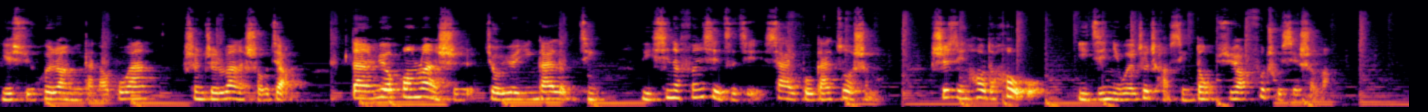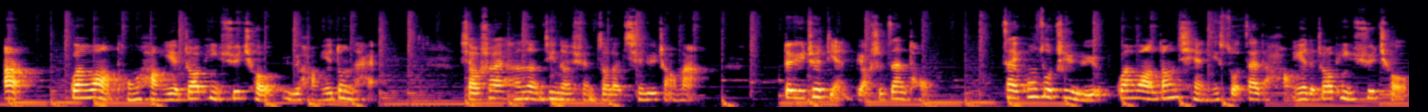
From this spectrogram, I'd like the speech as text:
也许会让你感到不安，甚至乱了手脚。但越慌乱时，就越应该冷静，理性的分析自己下一步该做什么，实行后的后果，以及你为这场行动需要付出些什么。二、观望同行业招聘需求与行业动态。小帅很冷静地选择了骑驴找马，对于这点表示赞同。在工作之余，观望当前你所在的行业的招聘需求，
